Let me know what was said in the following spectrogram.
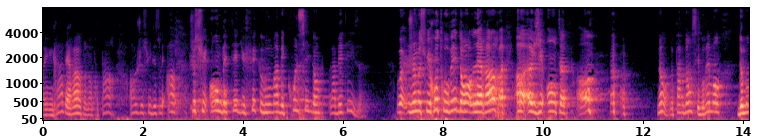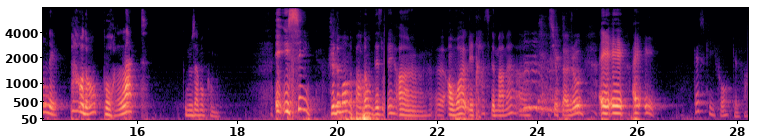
une grave erreur de notre part. Oh, je suis désolé. Oh, je suis embêté du fait que vous m'avez coincé dans la bêtise. Je me suis retrouvé dans l'erreur. Oh, j'ai honte. Oh. Non, le pardon, c'est vraiment demander pardon pour l'acte que nous avons commis. Et ici, je demande pardon, désolé, euh, euh, on voit les traces de ma main euh, sur ta joue. Et, qu'est-ce qu'il faut qu'elle fasse?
